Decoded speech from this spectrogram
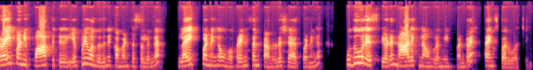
ட்ரை பண்ணி பார்த்துட்டு எப்படி வந்ததுன்னு கமெண்ட்ல சொல்லுங்கள் லைக் பண்ணுங்கள் உங்கள் ஃப்ரெண்ட்ஸ் அண்ட் ஃபேமிலியோட ஷேர் பண்ணுங்கள் புது ரெசிபியோட நாளைக்கு நான் உங்களை மீட் பண்ணுறேன் தேங்க்ஸ் ஃபார் வாட்சிங்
